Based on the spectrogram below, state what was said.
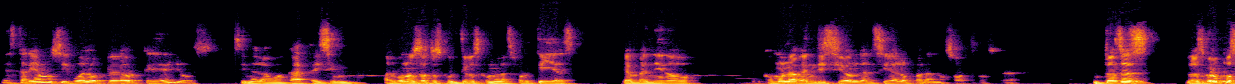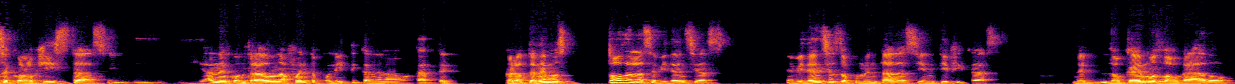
estaríamos igual o peor que ellos sin el aguacate y sin algunos otros cultivos como las frutillas que han venido como una bendición del cielo para nosotros. Entonces, los grupos ecologistas han encontrado una fuente política en el aguacate, pero tenemos todas las evidencias, evidencias documentadas, científicas, de lo que hemos logrado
